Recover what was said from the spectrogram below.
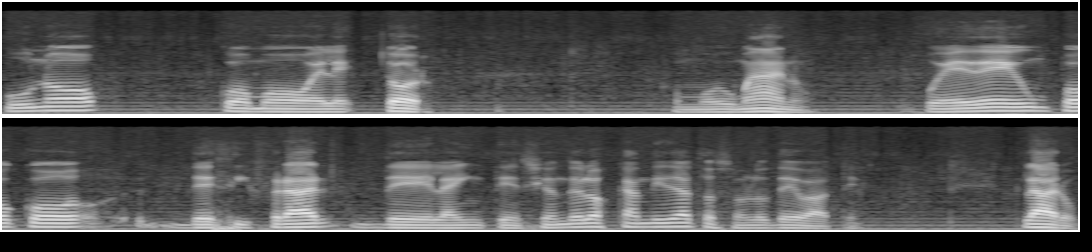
uno como elector, como humano, puede un poco descifrar de la intención de los candidatos son los debates. Claro,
